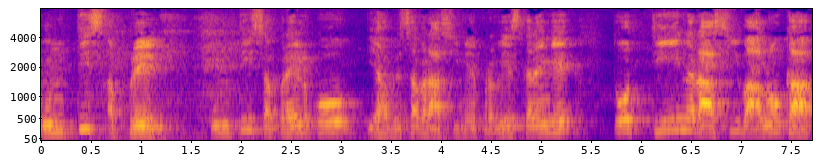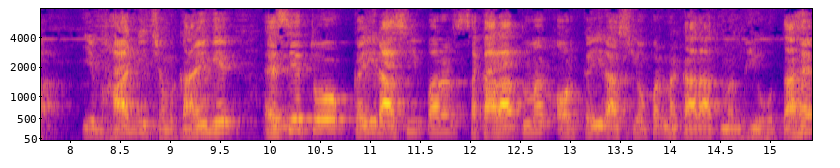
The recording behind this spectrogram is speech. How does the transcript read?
उनतीस अप्रैल 29 अप्रैल को यह वृषभ राशि में प्रवेश करेंगे। तो तीन राशि वालों का ये भाग्य चमकाएँगे। ऐसे तो कई राशि पर सकारात्मक और कई राशियों पर नकारात्मक भी होता है।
